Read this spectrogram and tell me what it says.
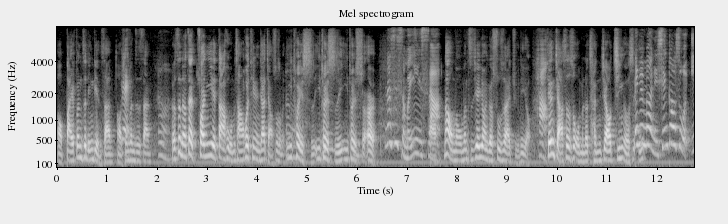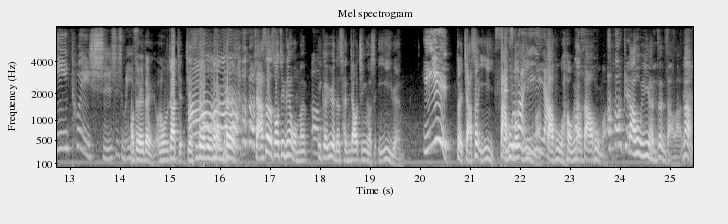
哦，百分之零点三哦，千分之三。嗯可是呢，在专业大户，我们常常会听人家讲说什么一退十、一退十一、一退十二，那是什么意思啊？那我们我们直接用一个数字来举例哦。好，先假设说我们的成交金额是……哎，没有没有，你先告诉我一退十是什么意思？哦，对对对，我们就要解解释这个部分。对，假设说今天我们一个月的成交金额是一亿元，一亿？对，假设一亿，大户都一亿嘛，大户我们讲大户嘛，大户一亿很正常啦。那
